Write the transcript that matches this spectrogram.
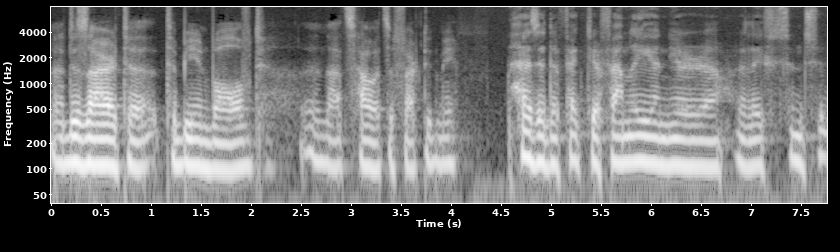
uh, desire to to be involved, and that's how it's affected me. Has it affected your family and your uh, relationship,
